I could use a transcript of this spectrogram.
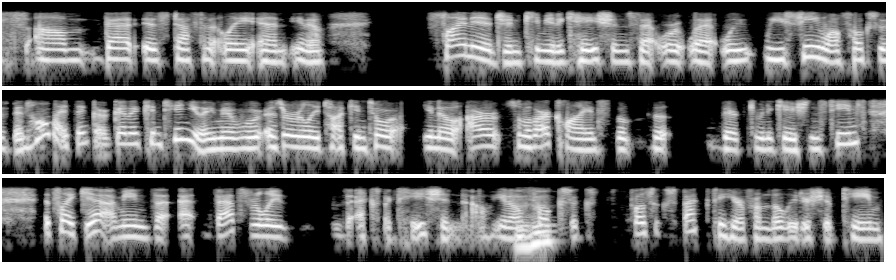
um, that is definitely, and you know, signage and communications that we're that we we've seen while folks have been home, I think are going to continue. I mean, we're, as we're really talking to you know our some of our clients, the, the their communications teams, it's like yeah, I mean the, that's really the expectation now. You know, mm-hmm. folks ex- folks expect to hear from the leadership team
